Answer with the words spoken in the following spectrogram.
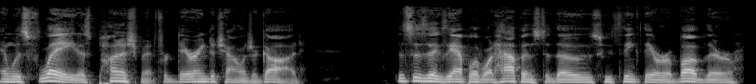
and was flayed as punishment for daring to challenge a god. This is an example of what happens to those who think they are above their,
